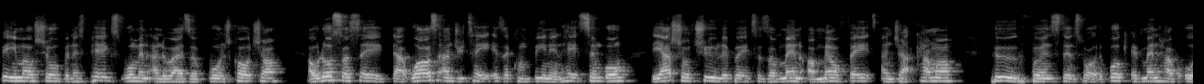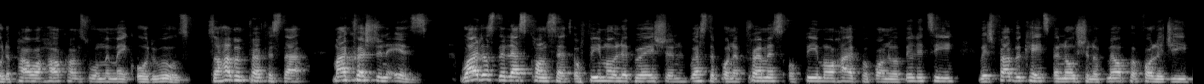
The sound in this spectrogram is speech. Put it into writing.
Female Chauvinist Pigs, Woman and the Rise of Raunch Culture. I would also say that whilst Andrew Tate is a convenient hate symbol, the actual true liberators of men are Mel Feit and Jack Kammer, who, for instance, wrote the book, If Men Have All the Power, How Comes Women Make All the Rules? So having prefaced that, my question is, why does the less concept of female liberation rest upon a premise of female hyper-vulnerability, which fabricates a notion of male pathology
